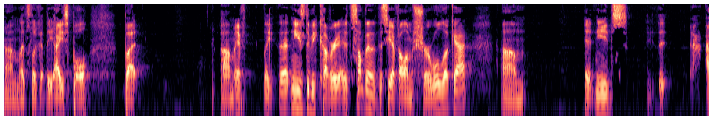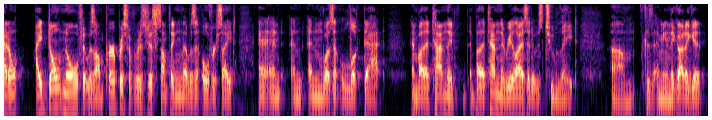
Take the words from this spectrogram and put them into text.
Um, let's look at the ice bowl, but um, if like that needs to be covered. It's something that the CFL, I'm sure, will look at. Um, it needs. It, I don't. I don't know if it was on purpose or if it was just something that was an oversight and and and wasn't looked at. And by the time they by the time they realized that it was too late. Because um, I mean, they got to get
